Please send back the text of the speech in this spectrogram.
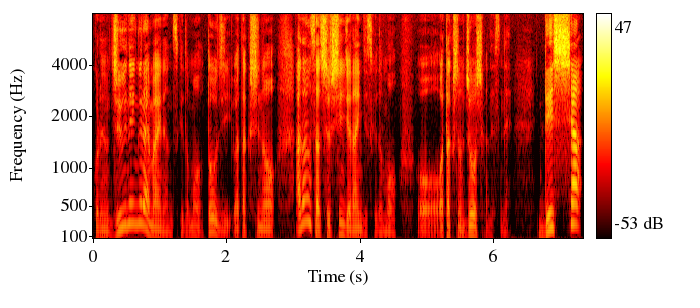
これの10年ぐらい前なんですけども当時私のアナウンサー出身じゃないんですけども私の上司がですね列車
